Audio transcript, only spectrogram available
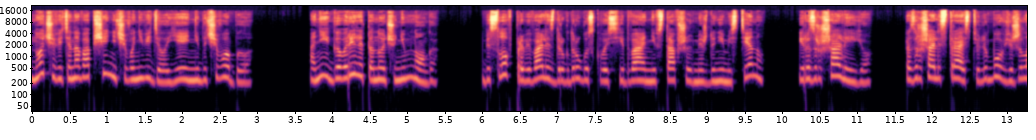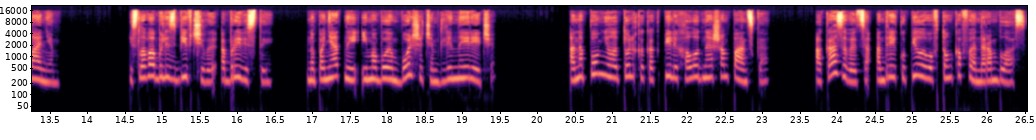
Ночью ведь она вообще ничего не видела, ей ни до чего было. Они и говорили-то ночью немного. Без слов пробивались друг другу сквозь едва не вставшую между ними стену и разрушали ее. Разрушали страстью, любовью, желанием. И слова были сбивчивые, обрывистые, но понятные им обоим больше, чем длинные речи. Она помнила только, как пили холодное шампанское. Оказывается, Андрей купил его в том кафе на Рамблас.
